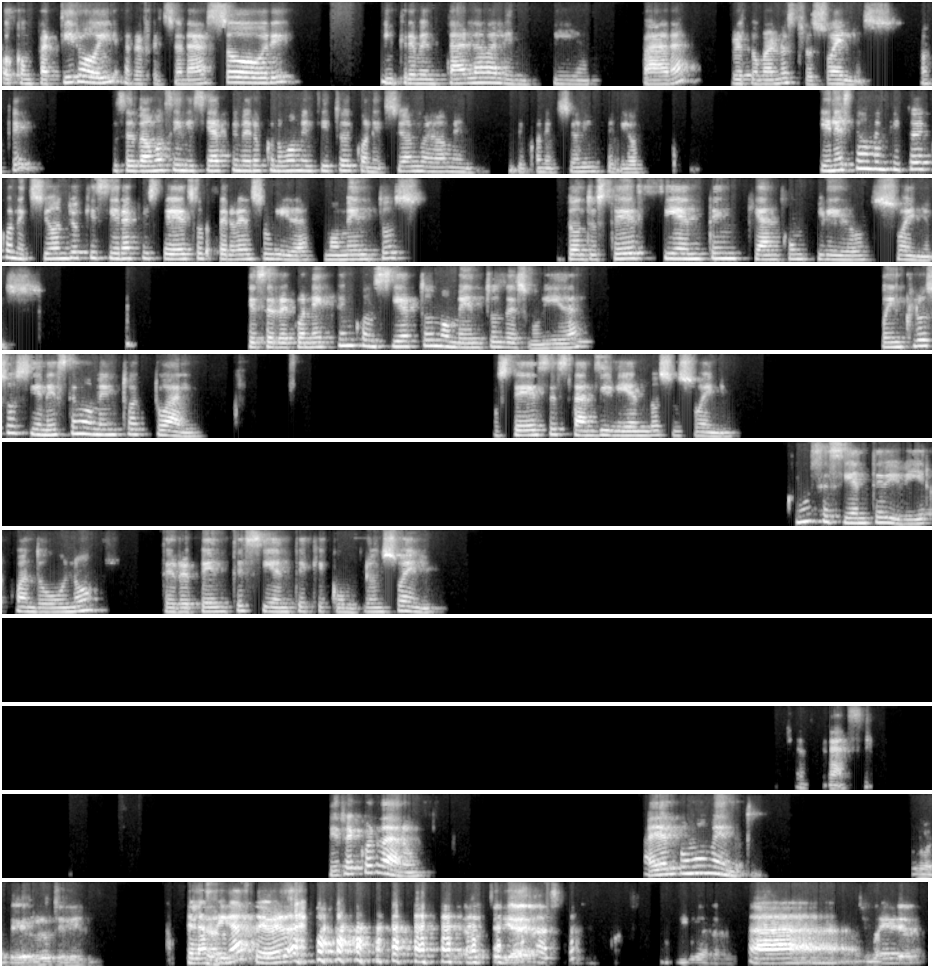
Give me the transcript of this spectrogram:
o compartir hoy, a reflexionar sobre incrementar la valentía para retomar nuestros sueños. ¿Ok? Entonces vamos a iniciar primero con un momentito de conexión nuevamente, de conexión interior. Y en este momentito de conexión yo quisiera que ustedes observen su vida momentos donde ustedes sienten que han cumplido sueños. Que se reconecten con ciertos momentos de su vida. O incluso si en este momento actual ustedes están viviendo su sueño. ¿Cómo se siente vivir cuando uno de repente siente que cumple un sueño? Gracias. ¿Y recordaron? ¿Hay algún momento? No, te la lotería. Te la pegaste, ¿verdad? La lotería de las... ah, bueno.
